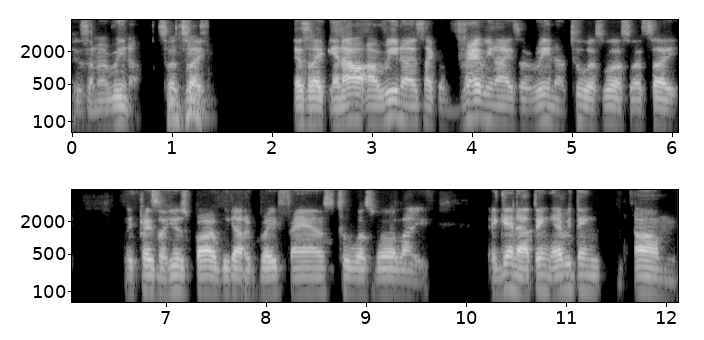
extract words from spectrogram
is an arena. So mm-hmm. it's like it's like in our arena, it's like a very nice arena too as well. So it's like it plays a huge part. We got a great fans too as well. Like again, I think everything um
